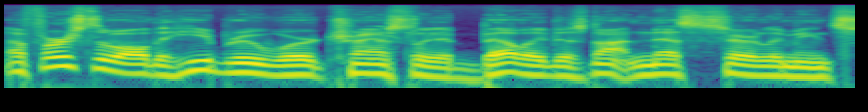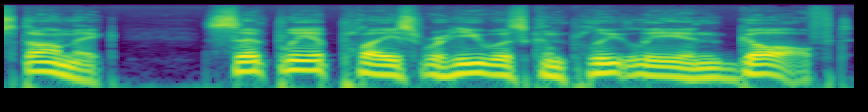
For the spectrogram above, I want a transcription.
Now, first of all, the Hebrew word translated belly does not necessarily mean stomach, simply a place where he was completely engulfed.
